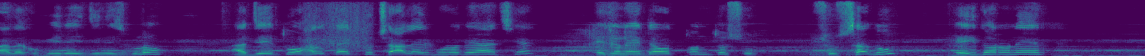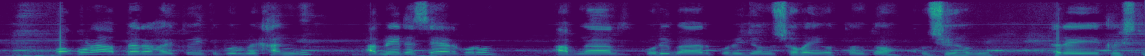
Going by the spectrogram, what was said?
বাঁধাকপির এই জিনিসগুলো আর যেহেতু হালকা একটু চালের গুঁড়ো দেওয়া আছে এই এটা অত্যন্ত সুস্বাদু। এই ধরনের পকোড়া আপনারা হয়তো ইতিপূর্বে খাননি। আপনি এটা শেয়ার করুন। আপনার পরিবার, পরিজন সবাই অত্যন্ত খুশি হবে। হরে কৃষ্ণ।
